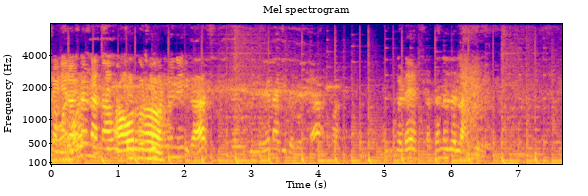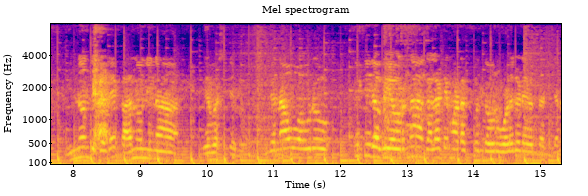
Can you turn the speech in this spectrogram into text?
ಚುನಾವಣೆ ಈಗ. ಏನಾಗಿದೆ ಗೊತ್ತಾ? ಒಂದು ಕಡೆ ಸದನದಲ್ಲಿ ಹಾಕಿದೆ ಇನ್ನೊಂದು ಕಡೆ ಕಾನೂನಿನ ವ್ಯವಸ್ಥೆ ಇದೆ. ಈಗ ನಾವು ಅವರು ಸಿ ಟಿ ರವಿ ಅವ್ರನ್ನ ಗಲಾಟೆ ಮಾಡಕ್ಕೆ ಬಂದವರು ಒಳಗಡೆ ಒಂದಷ್ಟು ಜನ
